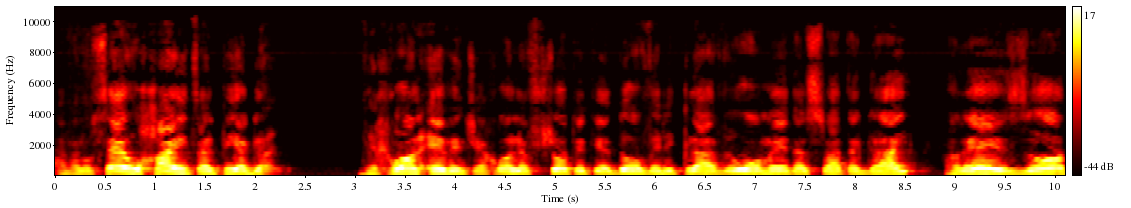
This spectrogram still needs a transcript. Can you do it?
אבל עושה הוא חיץ על פי הגיא. וכל אבן שיכול לפשוט את ידו ולתלה והוא עומד על שפת הגיא, הרי זאת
